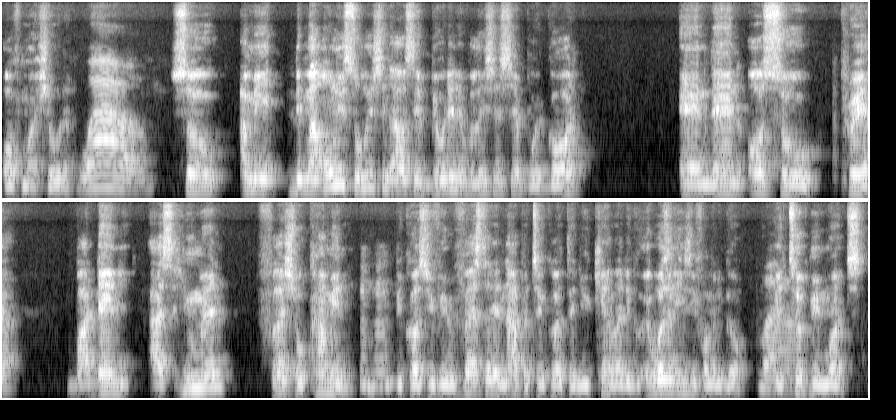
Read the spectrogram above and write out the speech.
off my shoulder. Wow. So, I mean, the, my only solution, I would say, building a relationship with God, and then also prayer. But then, as human, flesh will come in Mm-hmm. because you've invested in that particular thing. You can't let it go. It wasn't easy for me to go. Wow. It took me months.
